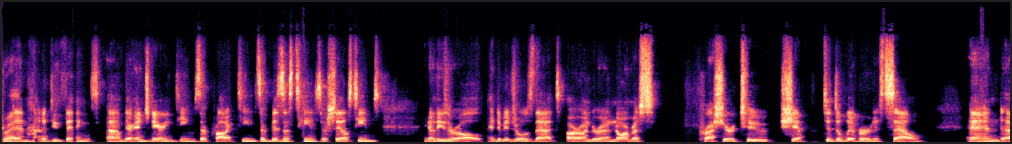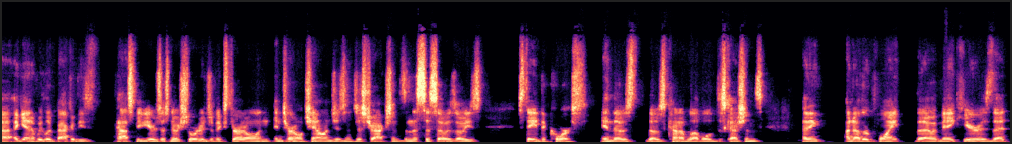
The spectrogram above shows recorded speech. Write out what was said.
right. them how to do things. Um, their engineering teams their product teams their business teams their sales teams. You know these are all individuals that are under an enormous pressure to ship, to deliver, to sell. And uh, again, if we look back at these past few years, there's no shortage of external and internal challenges and distractions. And the CISO has always stayed the course in those those kind of level of discussions. I think another point that I would make here is that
